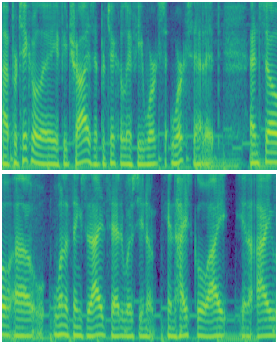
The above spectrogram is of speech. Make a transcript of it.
uh, particularly if he tries and particularly if he works works at it. And so uh, one of the things that I had said was, you know, in high school, I you know I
